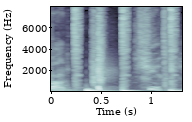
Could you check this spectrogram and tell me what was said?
funk. Yeah.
